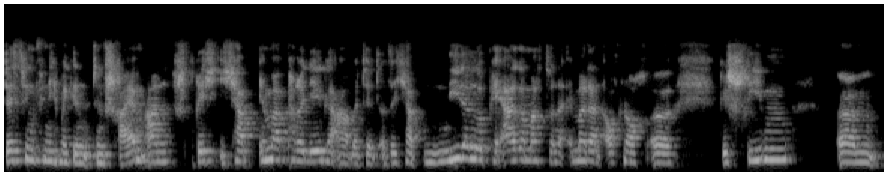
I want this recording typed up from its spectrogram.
Deswegen finde ich mich mit dem Schreiben an. Sprich, ich habe immer parallel gearbeitet. Also ich habe nie dann nur PR gemacht, sondern immer dann auch noch äh, geschrieben. Ähm,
